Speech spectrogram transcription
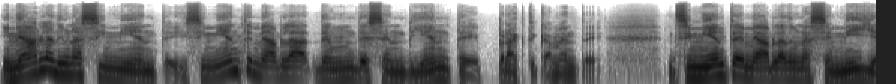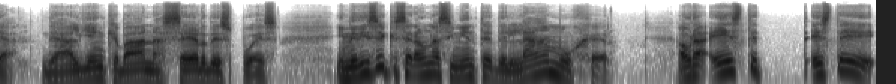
Y me habla de una simiente, y simiente me habla de un descendiente prácticamente. Simiente me habla de una semilla, de alguien que va a nacer después. Y me dice que será una simiente de la mujer. Ahora, este, este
